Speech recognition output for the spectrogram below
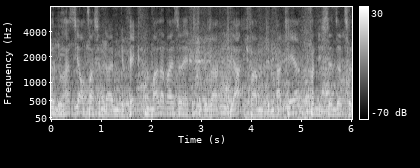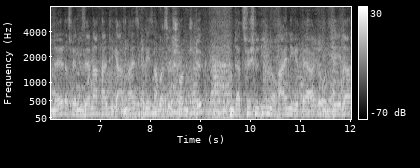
und du hast ja auch was in deinem Gepäck. Normalerweise hättest du gesagt, ja, ich fahre mit dem Rad her. Fand ich sensationell, das wäre eine sehr nachhaltige Anreise gewesen, aber es ist schon ein Stück. Und dazwischen liegen auch einige Berge und Täler.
